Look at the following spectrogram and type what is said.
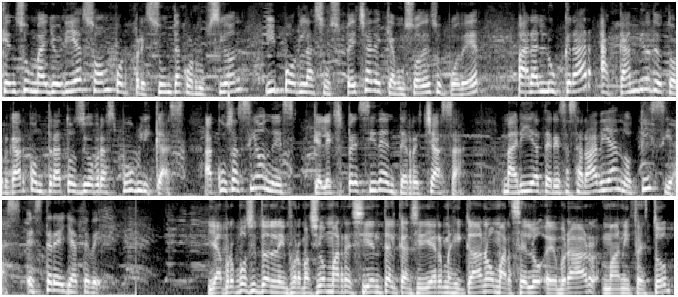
que en su mayoría son por presunta corrupción y por la sospecha de que abusó de su poder para lucrar a cambio de otorgar contratos de obras públicas, acusaciones que el expresidente rechazó María Teresa Sarabia, Noticias, Estrella TV. Y a propósito, en la información más reciente, el canciller mexicano Marcelo Ebrard manifestó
